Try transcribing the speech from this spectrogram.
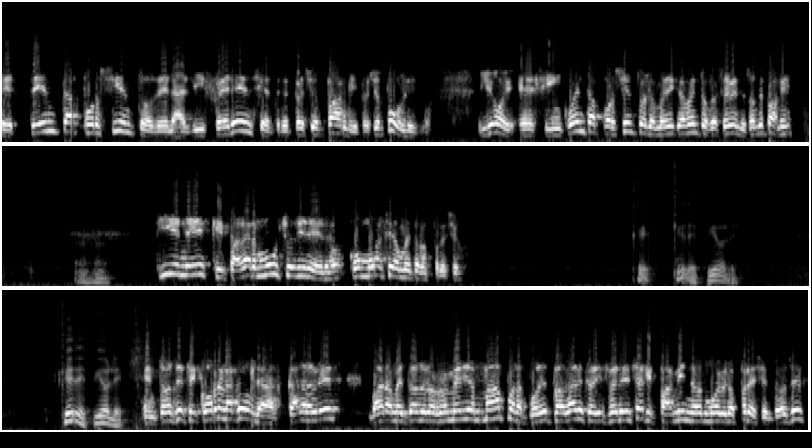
70% de la diferencia entre el precio PAMI y el precio público, y hoy el 50% de los medicamentos que se venden son de PAMI, tiene que pagar mucho dinero, ¿cómo hace aumentar los precios? qué, qué despiole. Qué despiole. Entonces se corre la cola, cada vez van aumentando los remedios más para poder pagar esa diferencia que PAMI no mueve los precios. Entonces,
